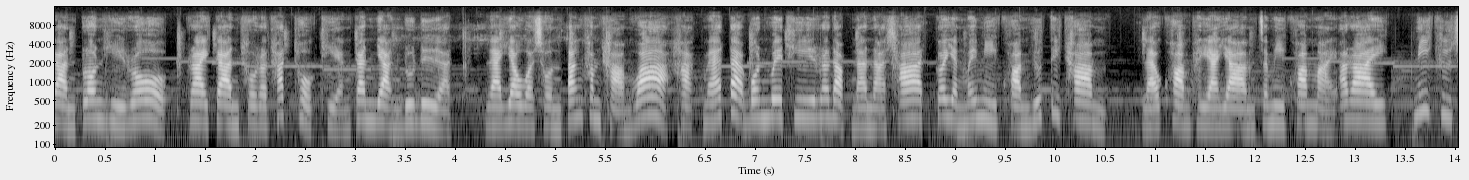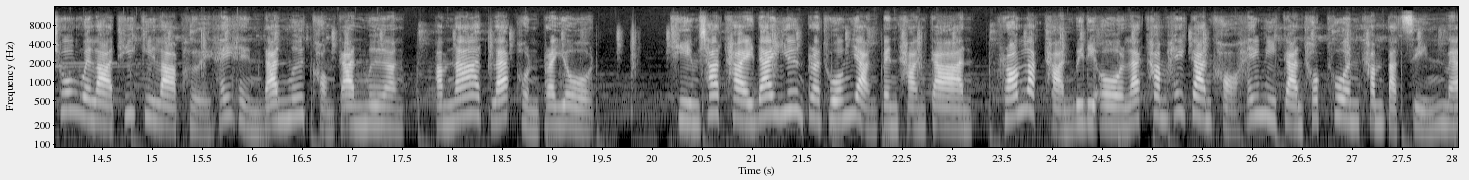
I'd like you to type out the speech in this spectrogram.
การปล้นฮีโร่ รายการโทรทัศน์ถกเถียงกันอย่างดุเดือด และเยาวชนตั้งคำถามว่าหากแม้แต่บนเวทีระดับนานาชาติก็ยังไม่มีความยุติธรรม แล้วความพยายามจะมีความหมายอะไร นี่คือช่วงเวลาที่กีฬาเผยให้เห็นด้านมืดของการเมือง อำนาจและผลประโยชน์ ทีมชาติไทยได้ยื่นประท้วงอย่างเป็นทางการ พร้อมหลักฐานวิดีโอและคำให้การขอให้มีการทบทวนคำตัดสินแม้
